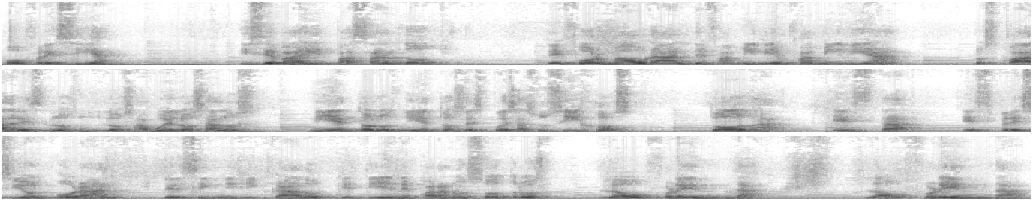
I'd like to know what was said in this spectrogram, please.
ofrecía. Y se va a ir pasando de forma oral, de familia en familia, los padres, los, los abuelos a los nietos, los nietos después a sus hijos, toda esta expresión oral del significado que tiene para nosotros la ofrenda, la ofrenda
